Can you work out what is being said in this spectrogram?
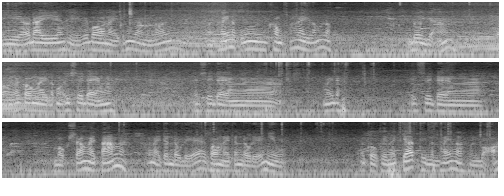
tại vì ở đây thì cái bo này tính ra mình nói mình thấy nó cũng không có hay lắm đâu. Cũng đơn giản. Còn cái con này là con IC đèn IC đèn à, mấy đây? IC đèn à, 1628 cái này trên đầu đĩa con này trên đầu đĩa nhiều. Cái cuộc thì nó chết thì mình thấy thôi mình bỏ.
